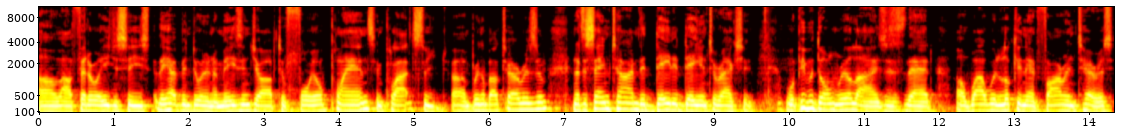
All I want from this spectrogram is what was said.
um, our federal agencies, they have been doing an amazing job to foil plans and plots to uh, bring about terrorism. And at the same time, the day to day interaction. What people don't realize is that uh, while we're looking at foreign terrorists,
